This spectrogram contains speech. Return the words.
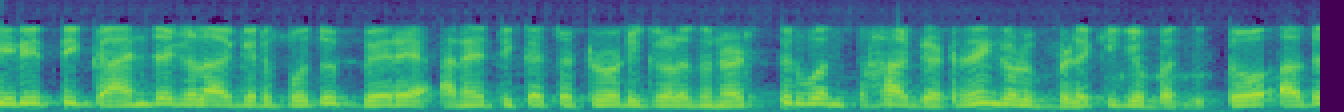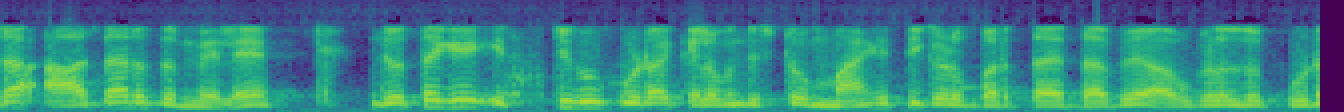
ಈ ರೀತಿ ಗಾಂಜಾಗಳಾಗಿರ್ಬೋದು, ಬೇರೆ ಅನೈತಿಕ ಚಟುವಟಿಕೆಗಳನ್ನು ನಡೆಸಿರುವಂತಹ ಘಟನೆಗಳು ಬೆಳಕಿಗೆ ಬಂದಿತ್ತು. ಅದರ ಆಧಾರದ ಮೇಲೆ ಜೊತೆಗೆ ಇತ್ತಿಗೂ ಕೂಡ ಕೆಲವೊಂದಿಷ್ಟು ಮಾಹಿತಿಗಳು ಬರ್ತಾ ಇದ್ದಾವೆ. ಅವುಗಳಲ್ಲೂ ಕೂಡ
